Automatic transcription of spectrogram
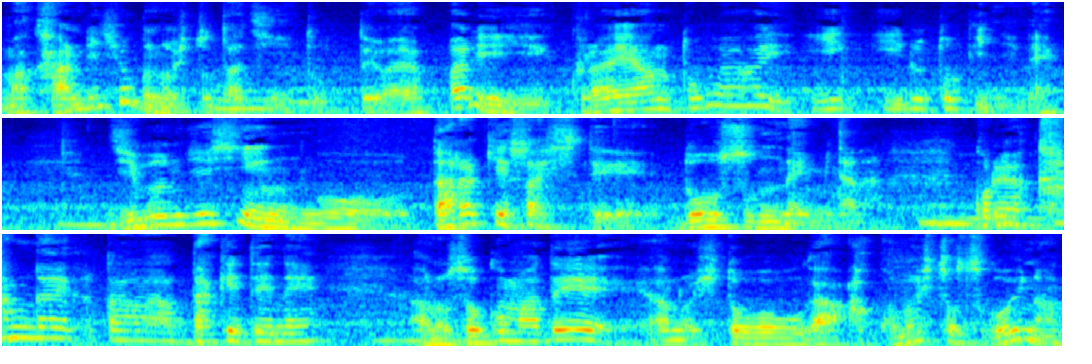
まあ、管理職の人たちにとってはやっぱりクライアントがいいる時にね自分自身をだらけさせてどうすんねんみたいな。これは考え方だけでねあのそこまであの人があこの人すごいなっ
